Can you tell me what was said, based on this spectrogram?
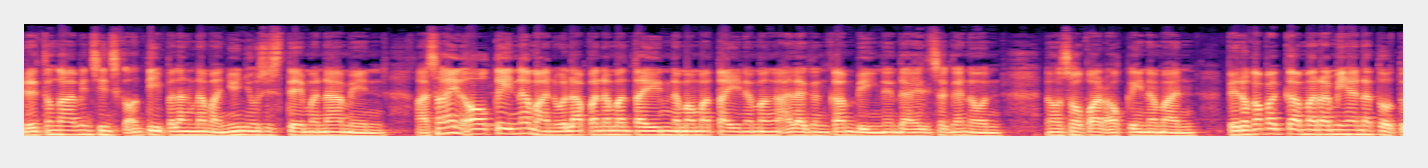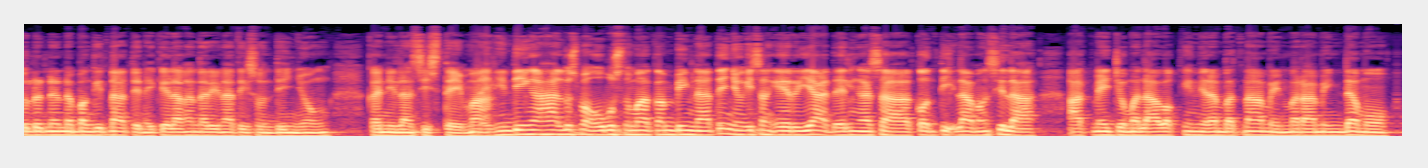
Pero ito nga amin, since kaunti pa lang naman, yun yung sistema namin. Ah, sa ngayon, okay naman. Wala pa naman tayong namamatay ng mga alagang kambing na dahil sa ganon. No, so far, okay naman. Pero kapag ka maramihan na to, tulad na nabanggit natin, ay kailangan na rin natin sundin yung kanilang sistema. Dahil hindi nga halos maubos ng mga kambing natin yung isang area dahil nga sa konti lamang sila at medyo malawak yung nilambat namin, maraming damo.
